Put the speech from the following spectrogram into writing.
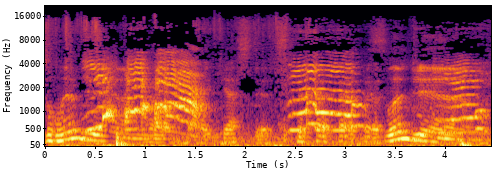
Slim Jim. Yeah! Oh, I guessed it. Slim Jim. Yeah. Oh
